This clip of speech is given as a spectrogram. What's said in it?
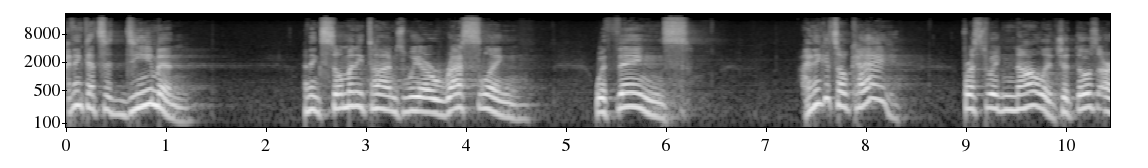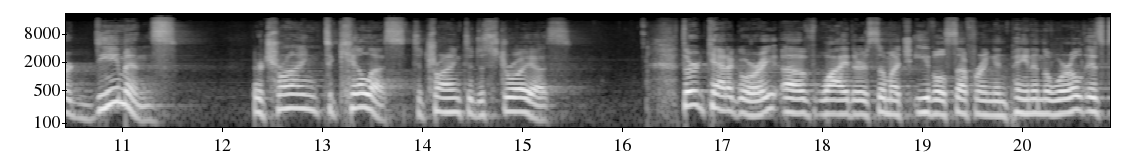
I think that's a demon. I think so many times we are wrestling with things. I think it's okay for us to acknowledge that those are demons. They're trying to kill us, to trying to destroy us. Third category of why there's so much evil, suffering, and pain in the world is,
